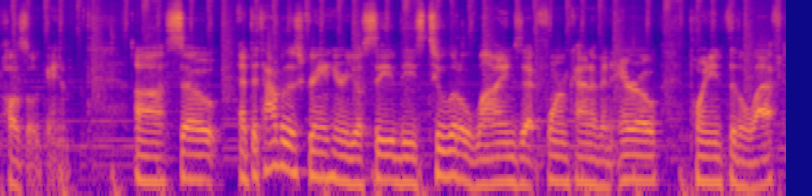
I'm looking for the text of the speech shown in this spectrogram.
puzzle game. Uh, so at the top of the screen here, you'll see these two little lines that form kind of an arrow pointing to the left.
